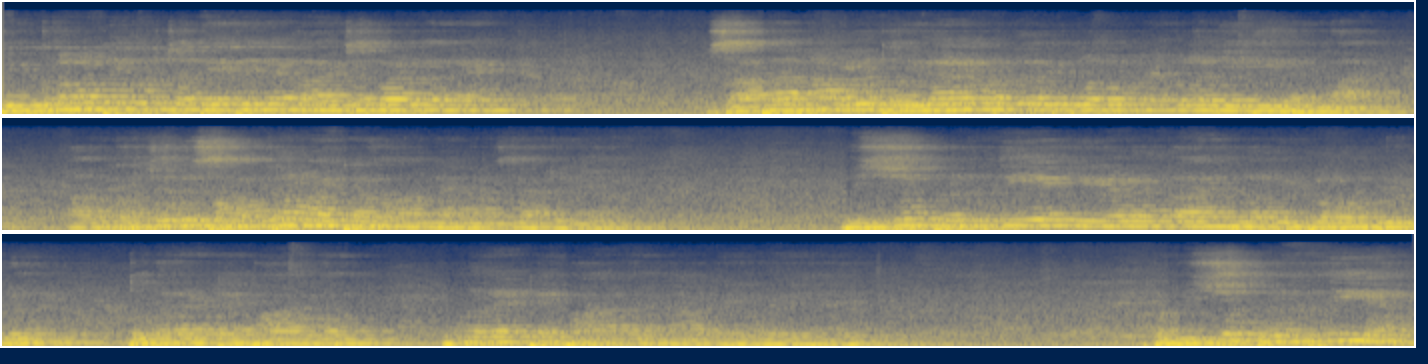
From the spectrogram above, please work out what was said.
വിപ്ലവത്തെ കുറിച്ച് അദ്ദേഹത്തിന്റെ കാഴ്ചപ്പാട് തന്നെ സാധാരണ ഒരു തൊഴിലാളി വിപ്ലവം എന്നുള്ള രീതിയിലല്ല. അത് കുറച്ചുകൂടി സമഗ്രമായിട്ടാണ് ഞാൻ മനസ്സിലാക്കിയിട്ടുള്ളത്. വിശ്വപ്രകൃതിയെ കീഴടക്കാനുള്ള വിപ്ലവം വീണ്ടും തുടരട്ടെ ഭാരതം ഉണരട്ടെ ഭാരതം എന്നാണ് അദ്ദേഹം എഴുതുന്നത്. വിശ്വപ്രകൃതിയാണ്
